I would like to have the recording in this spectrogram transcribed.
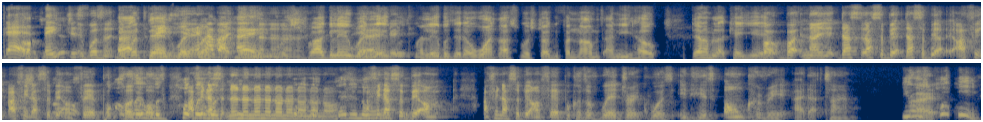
dead. They yeah. just It wasn't. It back was, then when, didn't when, when home. No, no, no, no. struggling, when Yeah, labels when labels didn't want us, were struggling for numbers, and he helped. Then I'm like, okay, yeah. But but no, that's that's a bit that's a bit. I think I think that's a bit unfair because of. I think that's no no no no no no no no was no. dead in the I think that's a bit um. I think that's a bit unfair because of where Drake was in his own career at that time. he was right. popping.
